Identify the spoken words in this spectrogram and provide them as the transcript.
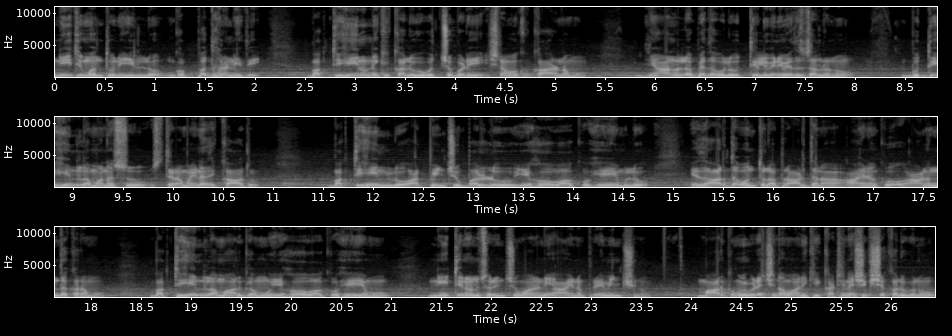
నీతిమంతుని ఇల్లు గొప్ప ధననిది భక్తిహీనునికి కలుగు వచ్చుబడి శ్రమకు కారణము. జ్ఞానుల పెదవులు తెలివిని వెదజల్లును. బుద్ధిహీనుల మనస్సు స్థిరమైనది కాదు. భక్తిహీనులు అర్పించు బలులు యహోవాకు హేయములు. యథార్థవంతుల ప్రార్థన ఆయనకు ఆనందకరము. భక్తిహీనుల మార్గము యహోవాకు హేయము. నీతిని అనుసరించు వారిని ఆయన ప్రేమించును. మార్గము విడచిన వానికి కఠిన శిక్ష కలుగును.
